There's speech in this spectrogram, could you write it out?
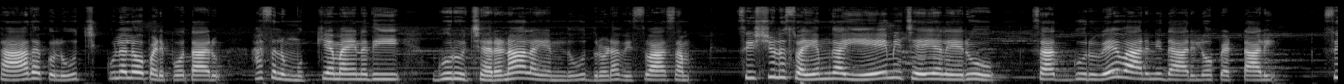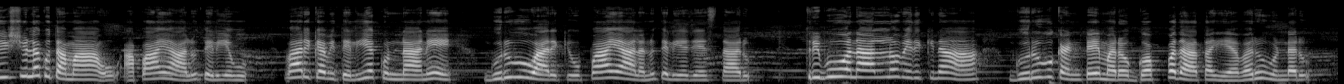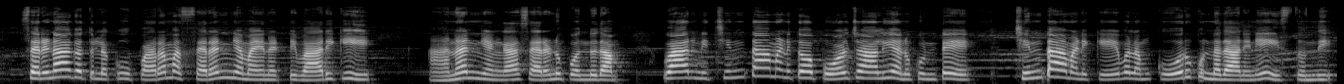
సాధకులు చిక్కులలో పడిపోతారు. అసలు ముఖ్యమైనది గురు చరణాలయందు దృఢ విశ్వాసం. శిష్యులు స్వయంగా ఏమి చేయలేరు. సద్గురువే వారిని దారిలో పెట్టాలి. శిష్యులకు తమ అపాయాలు తెలియవు. వారికి అవి తెలియకుండానే గురువు వారికి ఉపాయాలను తెలియజేస్తారు. త్రిభువనాల్లో వెతికిన గురువు కంటే మరో గొప్పదాత ఎవరూ ఉండరు. శరణాగతులకు పరమ శరణ్యమైనట్టి వారికి అనన్యంగా శరణు పొందుదాం. వారిని చింతామణితో పోల్చాలి అనుకుంటే చింతామణి కేవలం కోరుకున్న దానినే ఇస్తుంది.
